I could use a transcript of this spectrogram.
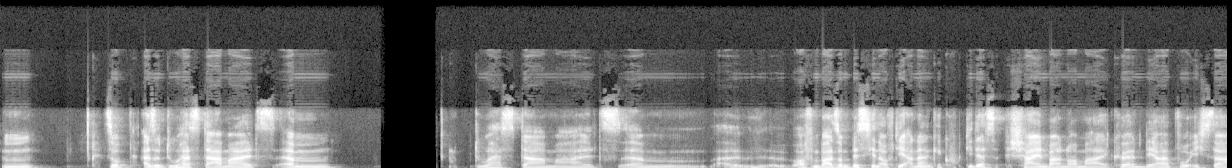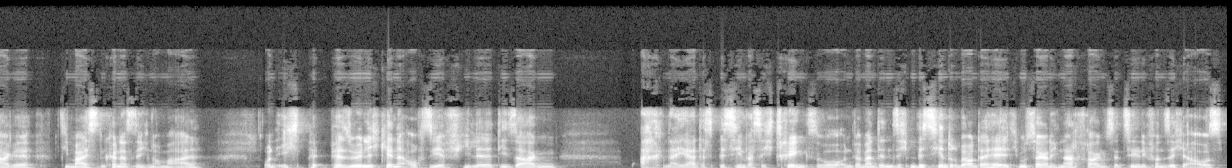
mm. So also du hast damals ähm, Du hast damals ähm, äh, offenbar so ein bisschen auf die anderen geguckt, die das scheinbar normal können, ja, wo ich sage, die meisten können das nicht normal. Und ich persönlich kenne auch sehr viele, die sagen, ach, naja, das bisschen, was ich trinke, so. Und wenn man denn sich ein bisschen drüber unterhält, ich muss da gar nicht nachfragen, das erzählen die von sich aus,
